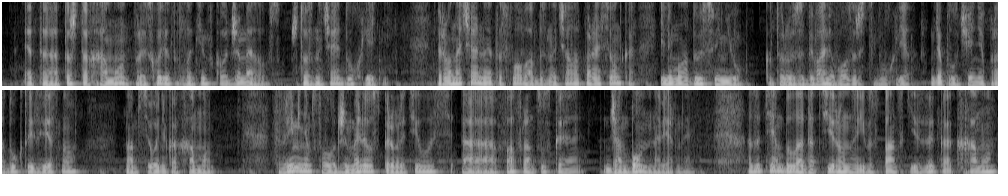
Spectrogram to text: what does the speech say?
– это то, что хамон происходит от латинского gemelos, что означает «двухлетний». Первоначально это слово обозначало поросенка или молодую свинью, которую забивали в возрасте двух лет для получения продукта, известного нам сегодня как хамон. Со временем слово «gemelius» превратилось э, во французское jambon, наверное. А затем было адаптировано и в испанский язык как хамон.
